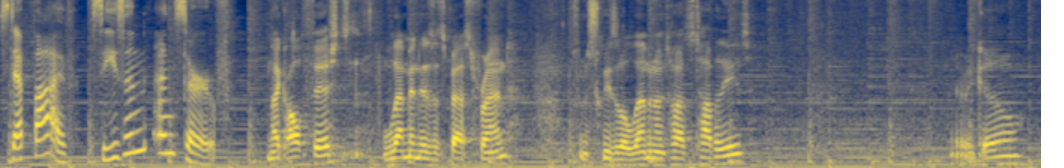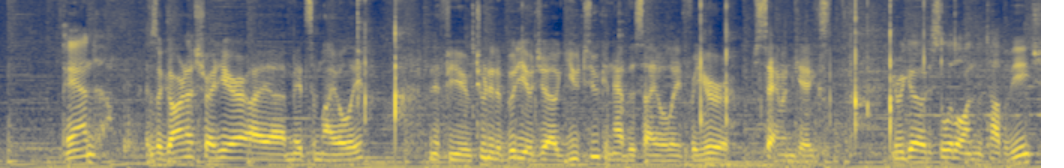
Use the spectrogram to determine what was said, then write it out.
Step 5 Season and serve. Like all fish, lemon is its best friend. So I'm gonna squeeze a little lemon on top, top of these. There we go. And as a garnish right here, I uh, made some aioli. And if you tune in a Videojug, you too can have this aioli for your salmon cakes. Here we go, just a little on the top of each.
